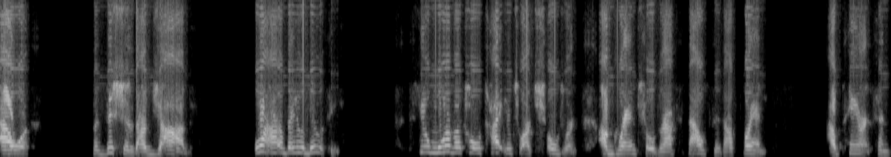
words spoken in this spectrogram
our positions, our jobs, or our availability. Still more of us hold tightly to our children, our grandchildren, our spouses, our friends, our parents, and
